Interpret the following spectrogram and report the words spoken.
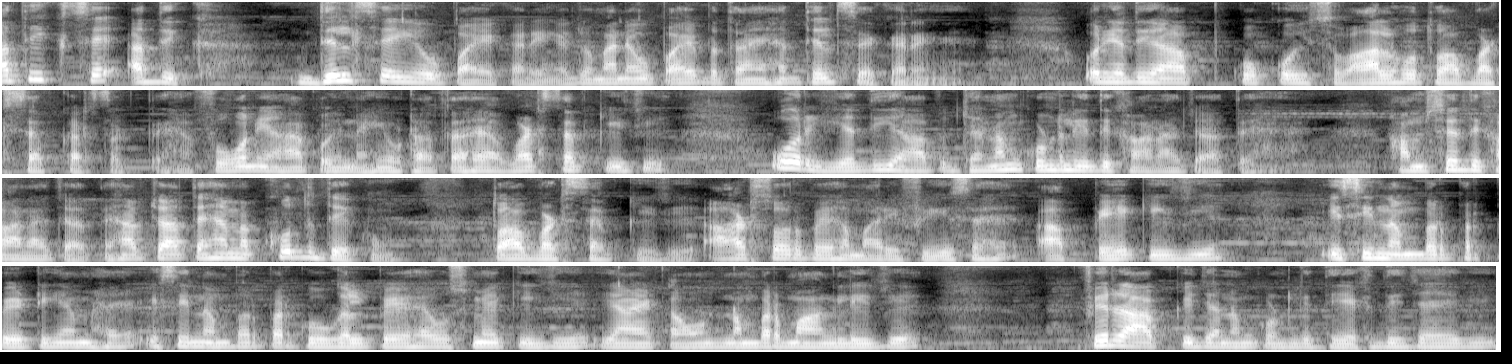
अधिक से अधिक दिल से ये उपाय करेंगे, जो मैंने उपाय बताए हैं दिल से करेंगे। और यदि आपको कोई सवाल हो तो आप व्हाट्सएप कर सकते हैं। फ़ोन यहाँ कोई नहीं उठाता है, आप व्हाट्सएप कीजिए। और यदि आप जन्म कुंडली दिखाना चाहते हैं, हमसे दिखाना चाहते हैं, आप चाहते हैं मैं खुद देखूँ तो आप व्हाट्सएप कीजिए। आठ सौ रुपये हमारी फ़ीस है, आप पे कीजिए। इसी नंबर पर पेटीएम है, इसी नंबर पर गूगल पे है, उसमें कीजिए। या अकाउंट नंबर मांग लीजिए। फिर आपकी जन्म कुंडली देख दी जाएगी।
